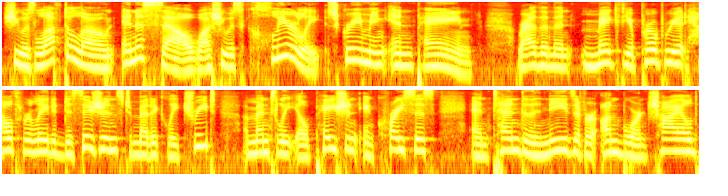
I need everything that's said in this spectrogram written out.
she was left alone in a cell while she was clearly screaming in pain. Rather than make the appropriate health related decisions to medically treat a mentally ill patient in crisis and tend to the needs of her unborn child,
